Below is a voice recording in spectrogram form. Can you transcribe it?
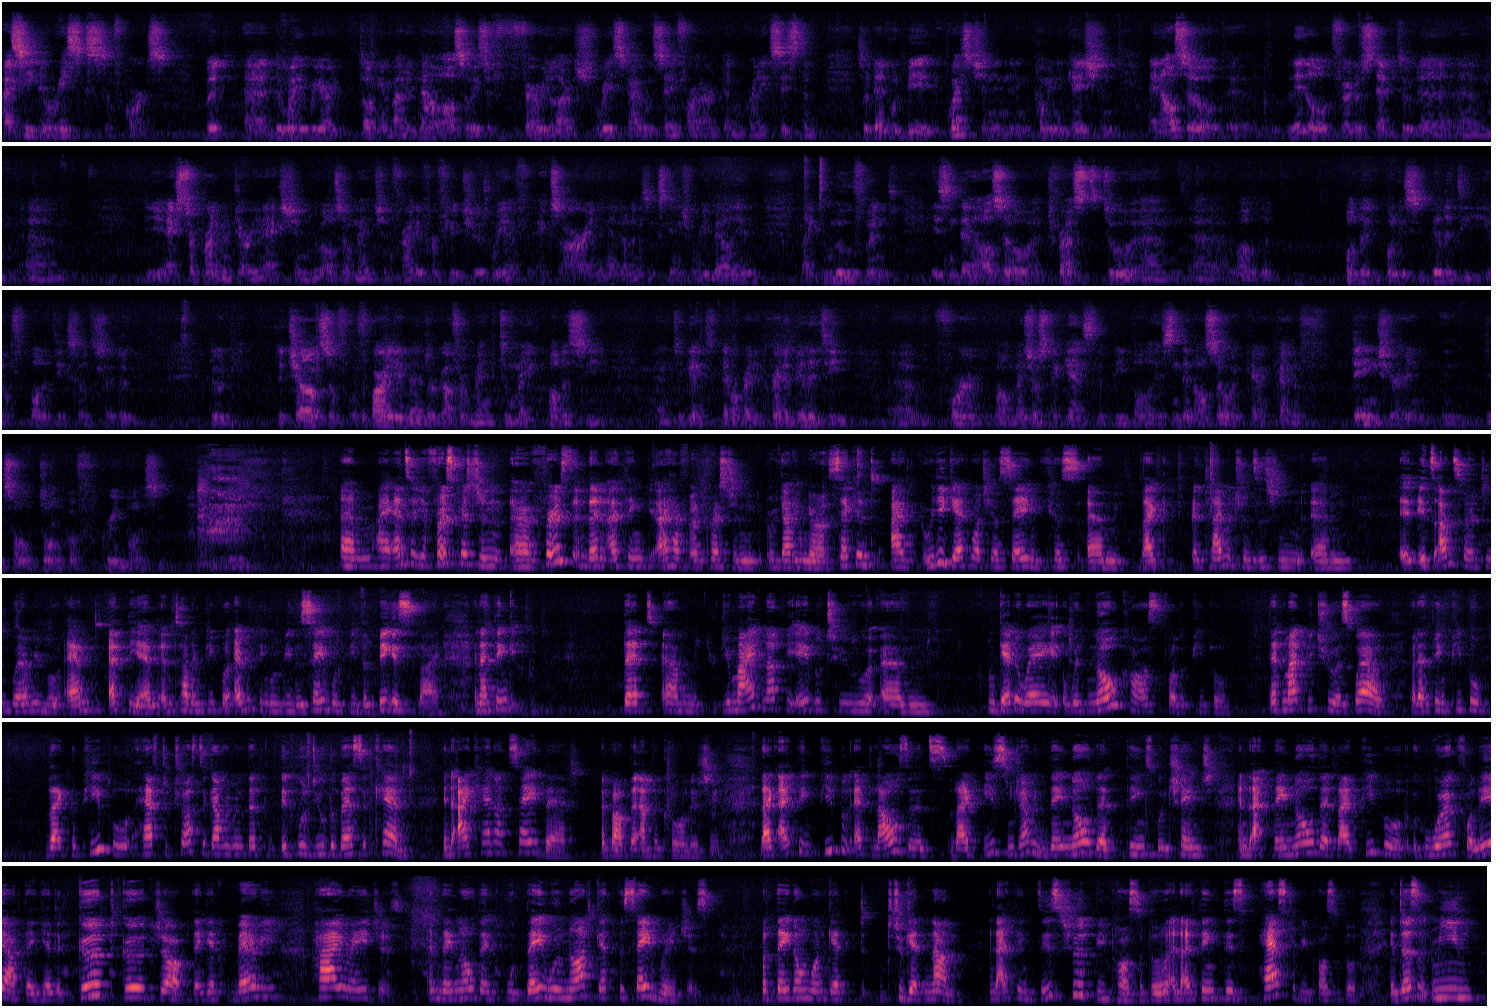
I see the risks, of course, but uh, the way we are talking about it now also is a very large risk, I would say, for our democratic system. So that would be a question in, in communication, and also a little further step to the um, um, the extra parliamentarian action you also mentioned, Friday for Futures. We have XR in the Netherlands, Extinction Rebellion, like movement. Isn't that also a trust to, um, uh, well, the policability of politics, so say, the, the, the chance of, of parliament or government to make policy and to get democratic credibility uh, for well, measures against the people, isn't that also a kind of danger in this whole talk of green policy? Um, I answer your first question uh, first, and then I think I have a question regarding your second. I really get what you're saying because, um, like, a climate transition, um, it, it's uncertain where we will end at the end, and telling people everything will be the same would be the biggest lie. And I think that um, you might not be able to um, get away with no cost for the people. That might be true as well, but I think people like the people have to trust the government that it will do the best it can. And I cannot say that about the Ampel coalition. Like I think people at Lausitz, like Eastern Germany, they know that things will change, and they know that like people who work for LEAG, they get a good, good job. They get very high wages, and they know that they will not get the same wages, but they don't want get to get none. And I think this should be possible, and I think this has to be possible. It doesn't mean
